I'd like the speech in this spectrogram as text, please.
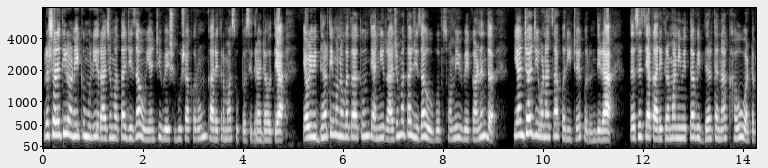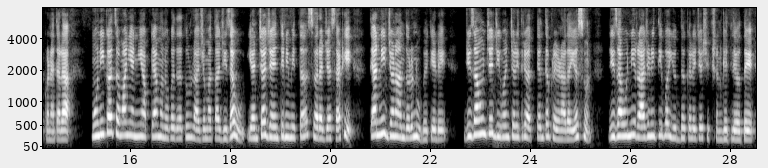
प्रशालेतील अनेक मुली राजमाता जिजाऊ यांची वेशभूषा करून कार्यक्रमास उपस्थित राहिल्या होत्या. यावेळी विद्यार्थी मनोगतातून त्यांनी राजमाता जिजाऊ व स्वामी विवेकानंद यांच्या जीवनाचा परिचय करून दिला. तसेच या कार्यक्रमानिमित्त विद्यार्थ्यांना खाऊ वाटप करण्यात आला. मोनिका चव्हाण यांनी आपल्या मनोगतातून राजमाता जिजाऊ यांच्या जयंतीनिमित्त स्वराज्यासाठी त्यांनी जन आंदोलन उभे केले. जिजाऊंचे जीवनचरित्र अत्यंत प्रेरणादायी असून जिजाऊंनी राजनीती व युद्धकलेचे शिक्षण घेतले होते.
